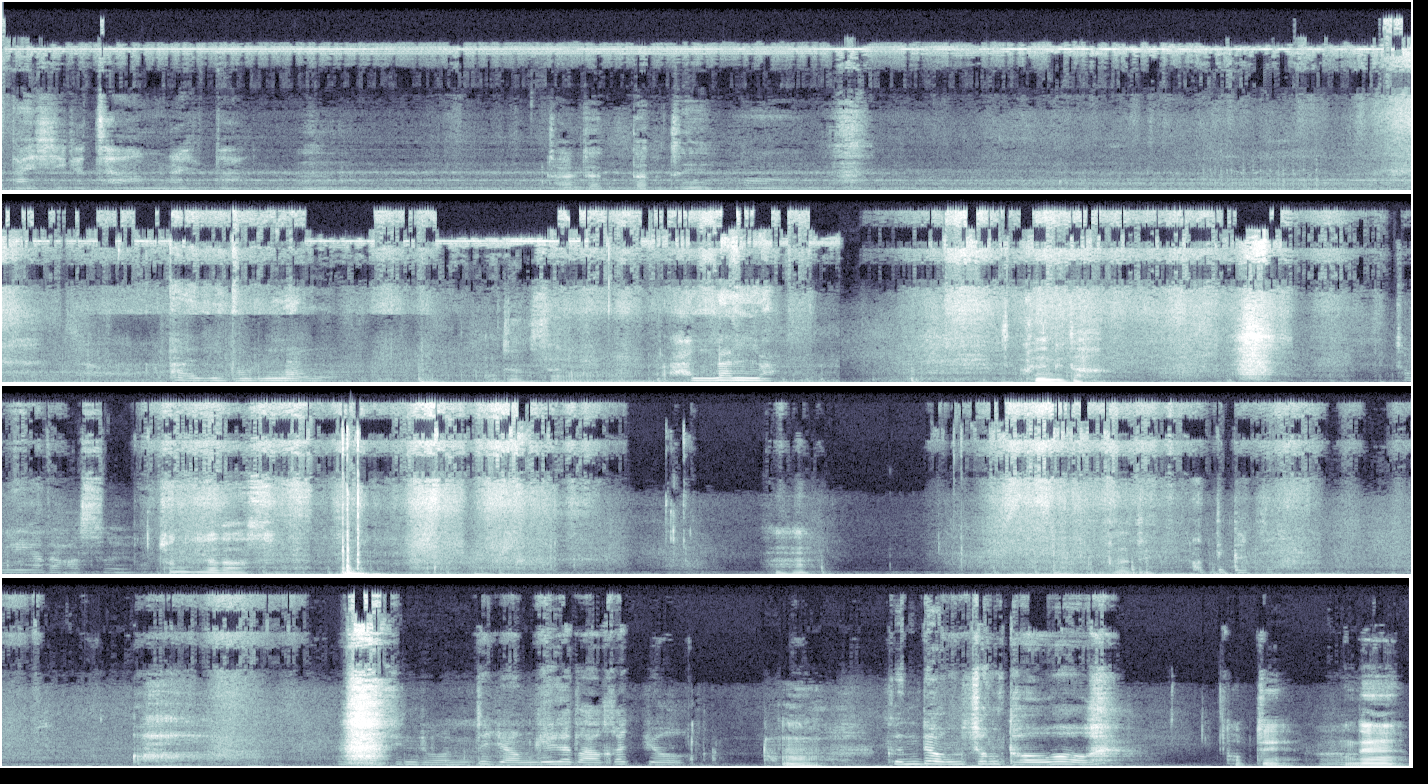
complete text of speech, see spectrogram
날씨가 참 맑다. 잘 잤다 그지? 다시 볼래. 어졌어. 알랄라. 큰일이다. 종이가 나갔어요. 전기가 나왔어. 어떡하지? 어떡하지? 날씨는 좋은데 연기가 나갔죠. 응, 근데 엄청 더워. 덥지. 근데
